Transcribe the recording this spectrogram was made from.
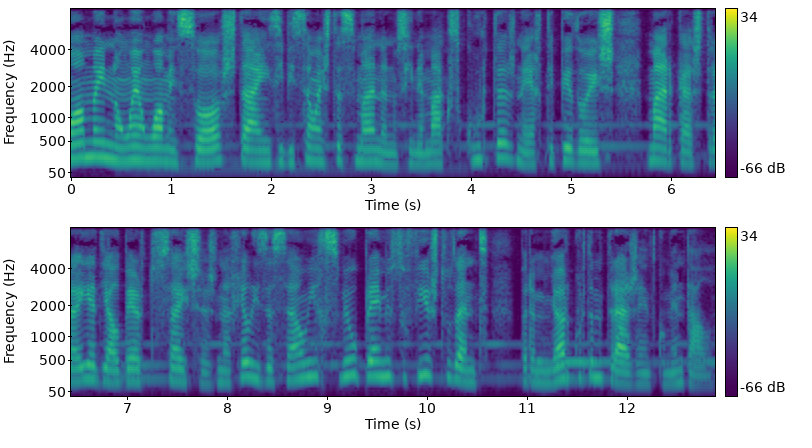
Homem Não É Um Homem Só está em exibição esta semana no Cinemax Curtas, na RTP2. Marca a estreia de Alberto Seixas na realização e recebeu o Prémio Sofia Estudante para melhor curta-metragem documental.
